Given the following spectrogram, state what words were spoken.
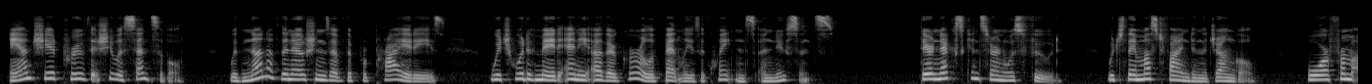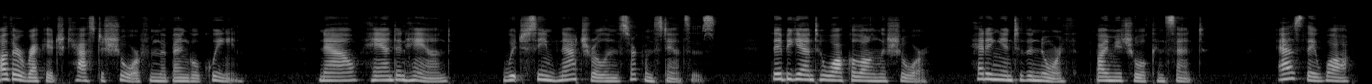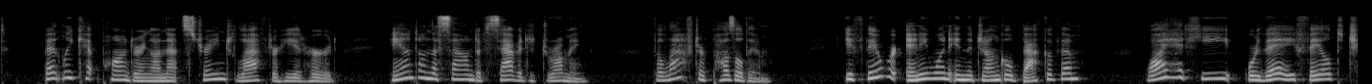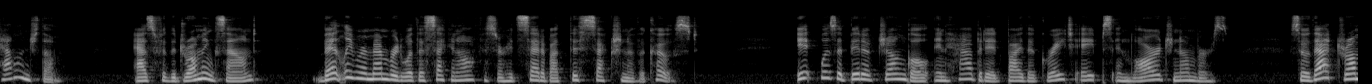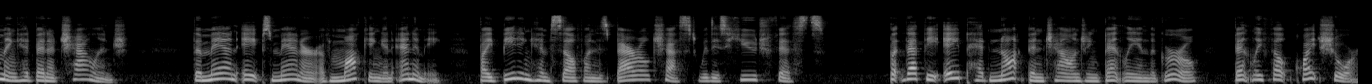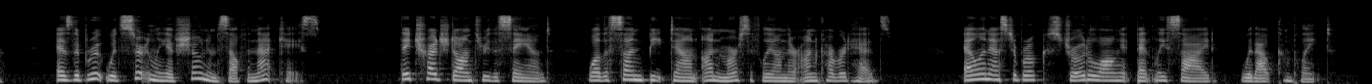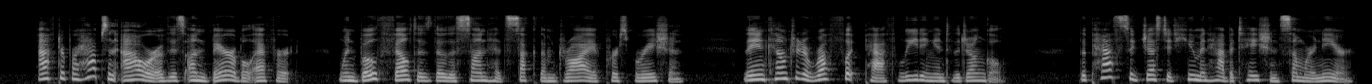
And she had proved that she was sensible, with none of the notions of the proprieties which would have made any other girl of Bentley's acquaintance a nuisance. Their next concern was food, which they must find in the jungle, or from other wreckage cast ashore from the Bengal Queen. Now, hand in hand, which seemed natural in the circumstances, they began to walk along the shore, heading into the north by mutual consent. As they walked, Bentley kept pondering on that strange laughter he had heard and on the sound of savage drumming. The laughter puzzled him. If there were anyone in the jungle back of them, why had he or they failed to challenge them? As for the drumming sound, Bentley remembered what the second officer had said about this section of the coast. It was a bit of jungle inhabited by the great apes in large numbers. So that drumming had been a challenge, the man ape's manner of mocking an enemy by beating himself on his barrel chest with his huge fists. But that the ape had not been challenging Bentley and the girl Bentley felt quite sure, as the brute would certainly have shown himself in that case. They trudged on through the sand, while the sun beat down unmercifully on their uncovered heads. Ellen Estabrook strode along at Bentley's side without complaint. After perhaps an hour of this unbearable effort, when both felt as though the sun had sucked them dry of perspiration, they encountered a rough footpath leading into the jungle. The path suggested human habitation somewhere near.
